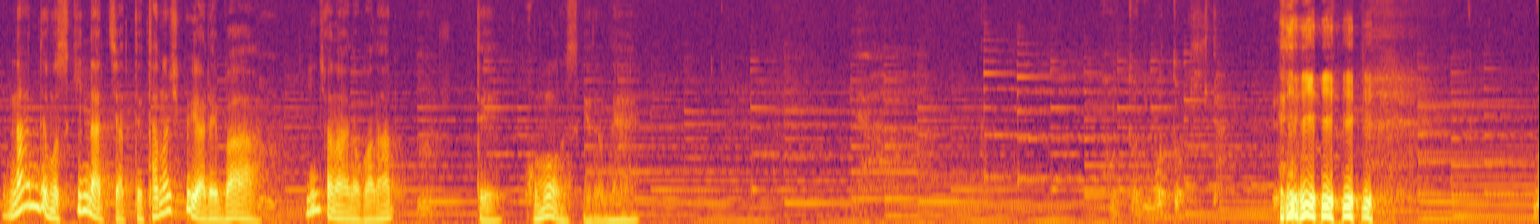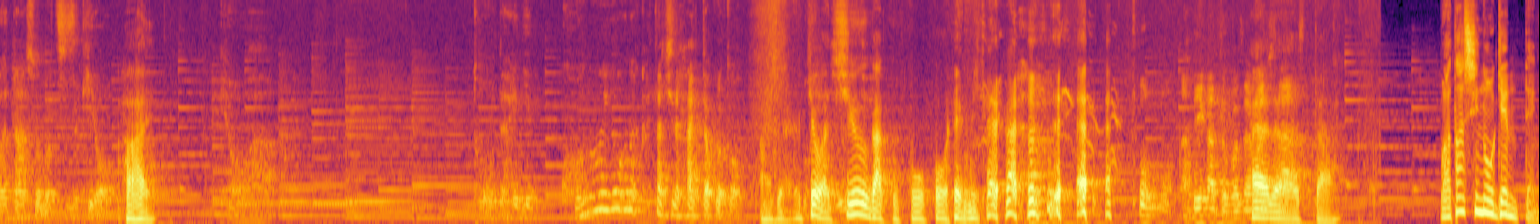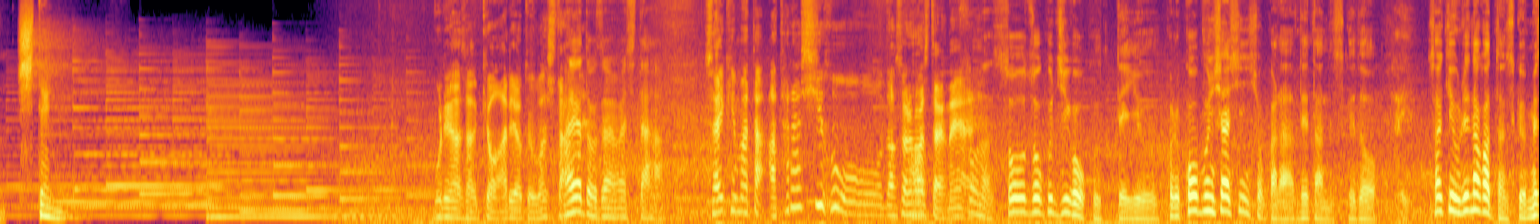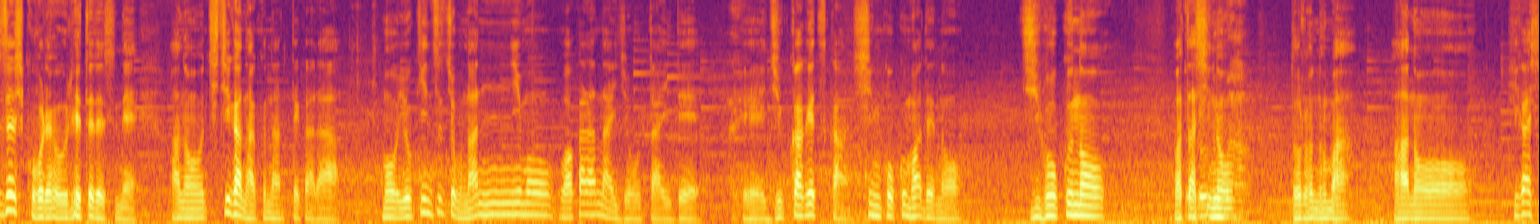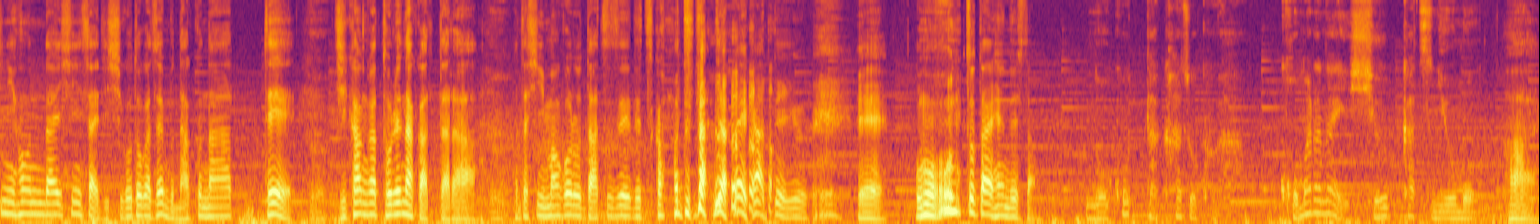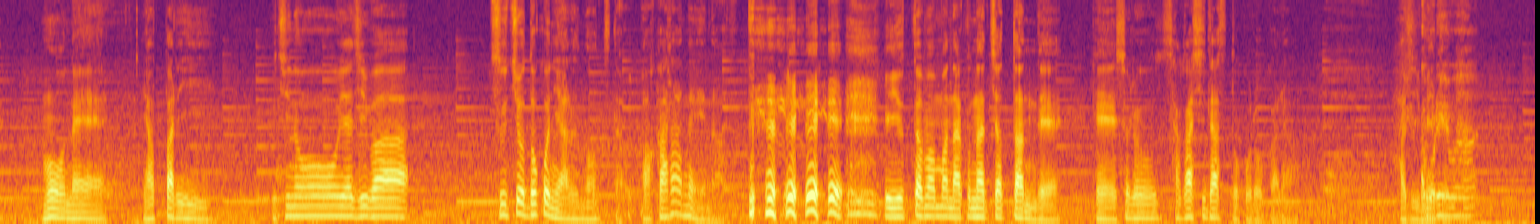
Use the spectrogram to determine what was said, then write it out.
何でも好きになっちゃって楽しくやればいいんじゃないのかなって思うんですけどね。本当にもっと聞きたい。またその続きを。やはい。今日は東大にこのような形で入ったこと。あじゃあ今日は中学高校編みたいな感じで。あ どうもありがとうございりがとうございました。ました。私の原点視点森永さん今日はありがとうございました。ありがとうございました。最近また新しい本を出されましたよね。そうなんです。相続地獄っていうこれ公文写真書から出たんですけど、はい。最近売れなかったんですけど珍しくこれは売れてですね、あの父が亡くなってからもう預金通帳も何にもわからない状態で、えー10ヶ月間申告までの地獄の私の泥沼。あのー東日本大震災で仕事が全部なくなって時間が取れなかったら私今頃脱税で捕まってたんじゃないかっていう、ええ。もう本当大変でした。残った家族が困らない就活入門はい、もうねやっぱりうちの親父は通帳どこにあるの？って言ったら分からねえなって 言ったまま亡くなっちゃったんで、えーそれを探し出すところからこれは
